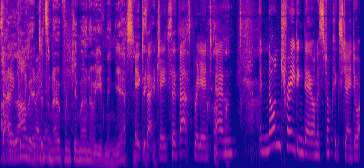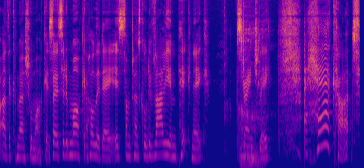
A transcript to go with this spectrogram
I love it. It's an open kimono evening. Yes, indeed. Exactly. So that's brilliant. Um, a non trading day on a stock exchange or other commercial market, so a sort of market holiday, is sometimes called a Valium picnic. Strangely, a haircut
